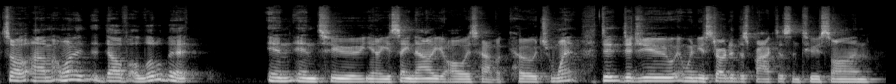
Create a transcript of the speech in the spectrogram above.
So um, I wanted to delve a little bit in into you know you say now you always have a coach when did did you when you started this practice in Tucson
